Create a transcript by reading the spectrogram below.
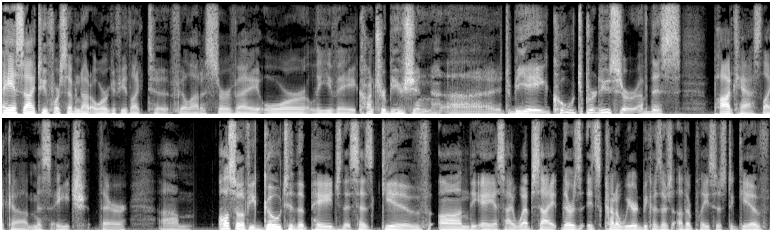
ASI247.org if you'd like to fill out a survey or leave a contribution uh, to be a co producer of this podcast, like uh, Miss H there. Um, also, if you go to the page that says give on the ASI website, there's it's kind of weird because there's other places to give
